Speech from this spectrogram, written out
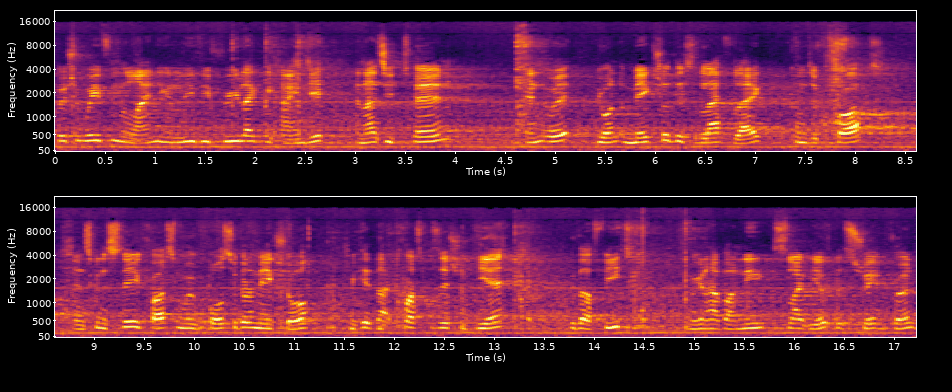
push away from the line, you're going to leave your free leg behind you, and as you turn into it, you want to make sure this left leg comes across, and it's going to stay across, and we've also got to make sure we hit that cross position here with our feet. We're going to have our knee slightly up, but straight in front,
